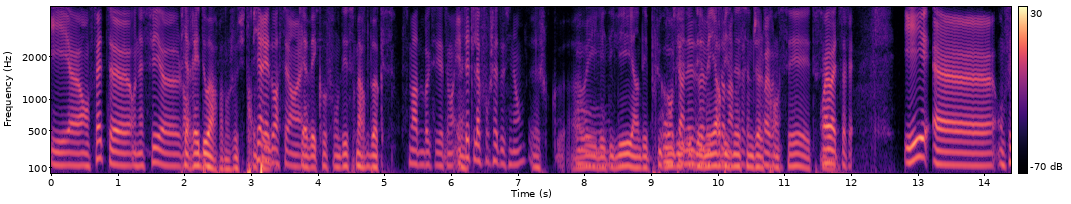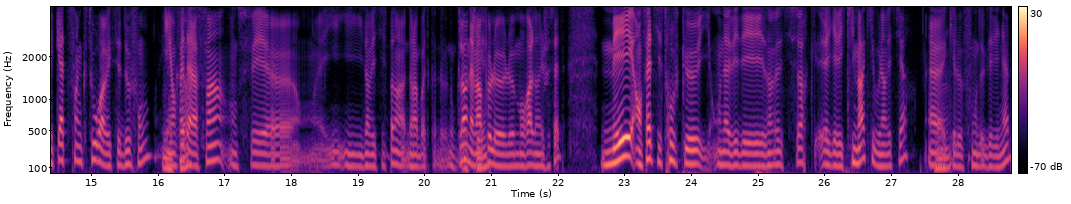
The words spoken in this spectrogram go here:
Et euh, en fait, euh, on a fait. Euh, Pierre-Édouard, pardon, je me suis trompé. Pierre-Édouard Sterling, Qui avait cofondé Smartbox. Smartbox, exactement. Et peut-être La Fourchette aussi, non? Ah oui, il est, il est, un des plus grands, des, des meilleurs business angels français et tout ça. Ouais, ouais, tout à fait. Et on fait 4-5 tours avec ces deux fonds. Et en fait, à la fin, on se fait, ils, ils, investissent pas dans la, dans la boîte. Donc là, on avait un peu le, le, moral dans les chaussettes. Mais en fait, il se trouve qu'on avait des investisseurs. Il y avait Kima qui voulait investir, mhm. qui est le fonds de Xavier Niel.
